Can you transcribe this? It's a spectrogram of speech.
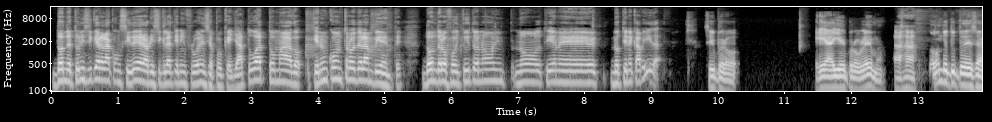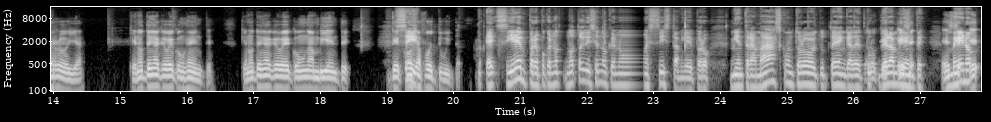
donde tú ni siquiera la consideras o ni siquiera tiene influencia porque ya tú has tomado, tiene un control del ambiente donde los fortuitos no, no, tiene, no tiene cabida. Sí, pero es ahí el problema. Ajá. ¿Dónde tú te desarrollas que no tenga que ver con gente, que no tenga que ver con un ambiente de Sí. cosas fortuitas? Eh, siempre, porque no, no estoy diciendo que no exista, Miguel, pero mientras más control tú tengas de tu- del ambiente, Ese- menos, eh,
